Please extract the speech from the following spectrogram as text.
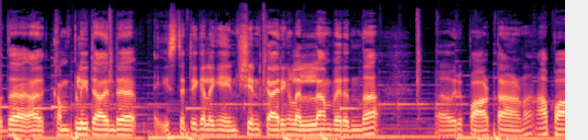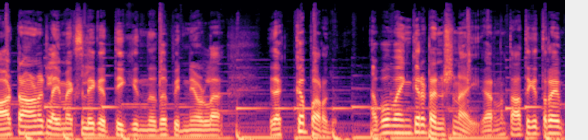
ഇത് കംപ്ലീറ്റ് അതിന്റെ ഇസ്തറ്റിക് അല്ലെങ്കിൽ ഏൻഷ്യൻ കാര്യങ്ങളെല്ലാം വരുന്ന ഒരു പാട്ടാണ്. ആ പാട്ടാണ് ക്ലൈമാക്സിലേക്ക് എത്തിക്കുന്നത്. പിന്നെയുള്ള ഇതൊക്കെ പറഞ്ഞു. അപ്പോൾ ഭയങ്കര ടെൻഷനായി. കാരണം താത്തയ്ക്ക് ഇത്രയും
